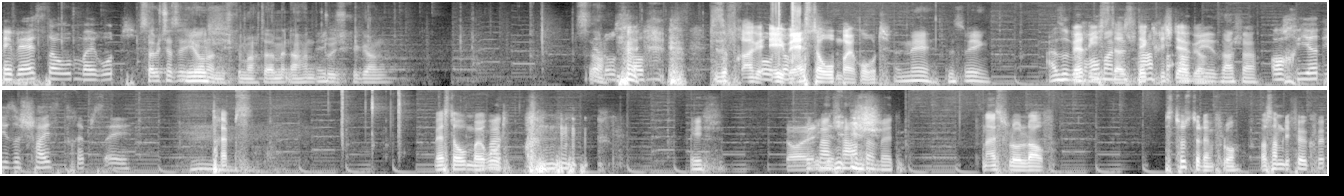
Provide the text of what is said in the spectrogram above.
Hey, wer ist da oben bei Rot? Das habe ich tatsächlich auch noch Ich. nicht gemacht, da mit einer Hand Ich. durchgegangen. Ja, So. los drauf. Diese Frage, Oh, ey, doch. wer ist da oben bei Rot? Nee, deswegen. Also, Wer brauchen riecht mal eine das? Der kriegt Ärger. Armee, Sascha. Och, hier diese scheiß Traps, ey. Treps. Wer ist da oben bei Rot? Ich. Bring ich mal jetzt- Schafe mit. nice, Flo, lauf. Was tust du denn, Flo? Was haben die für Equip?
